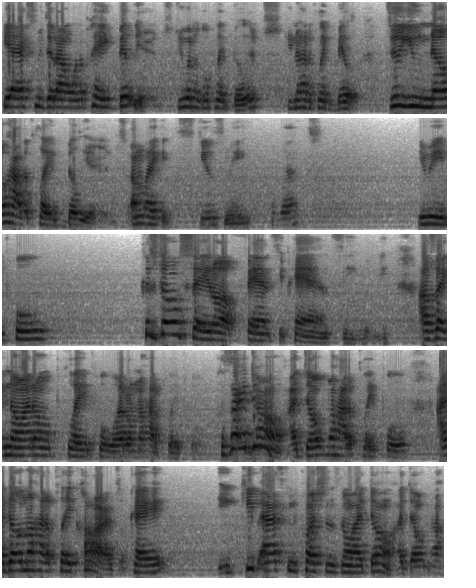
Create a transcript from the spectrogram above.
He asked me, did I want to play billiards? Do you want to go play billiards? Do you know how to play bill? Do you know how to play billiards? I'm like, excuse me, what? You mean pool? Because don't say it all fancy pantsy with me. I was like, no, I don't play pool. I don't know how to play pool. Because I don't. I don't know how to play pool. I don't know how to play cards, okay? You keep asking me questions. No, I don't. I don't know.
